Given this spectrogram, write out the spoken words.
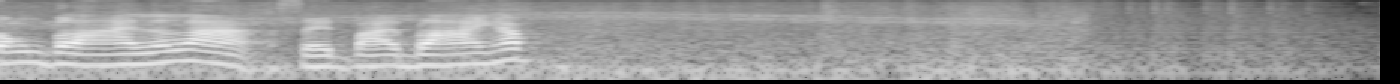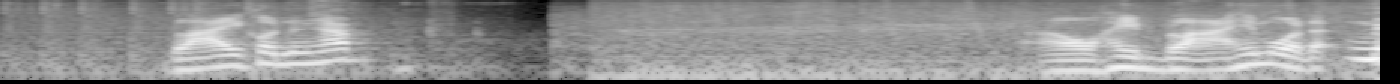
ต้องบลายแล้วล่ะเสร็จบลายบลายครับบลายคนหนึงครับ เอาให้บลายให้หมดอะแหม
